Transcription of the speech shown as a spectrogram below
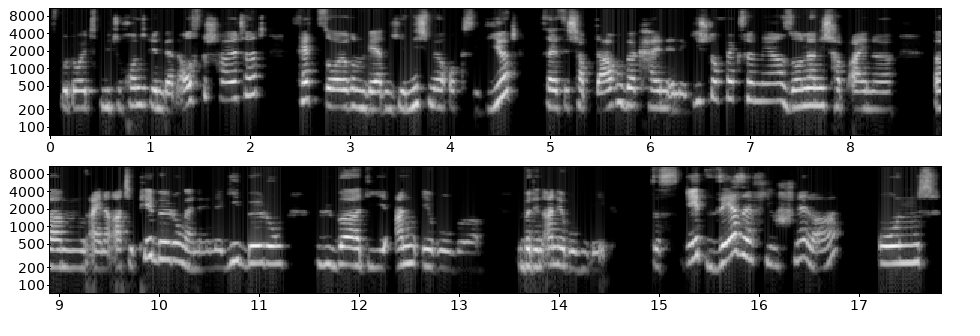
Das bedeutet, Mitochondrien werden ausgeschaltet, Fettsäuren werden hier nicht mehr oxidiert. Das heißt, ich habe darüber keinen Energiestoffwechsel mehr, sondern ich habe eine ähm, eine ATP-Bildung, eine Energiebildung über die anaerobe, über den anaeroben Weg. Das geht sehr, sehr viel schneller und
